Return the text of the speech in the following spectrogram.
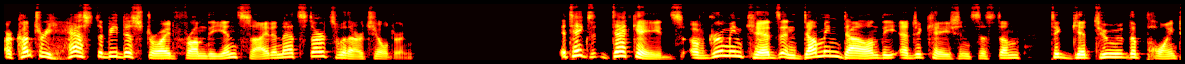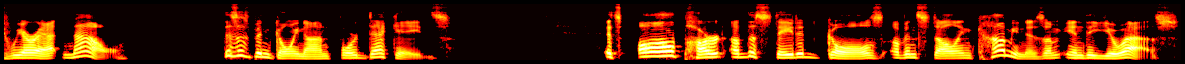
our country has to be destroyed from the inside, and that starts with our children. It takes decades of grooming kids and dumbing down the education system to get to the point we are at now. This has been going on for decades. It's all part of the stated goals of installing communism in the US.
